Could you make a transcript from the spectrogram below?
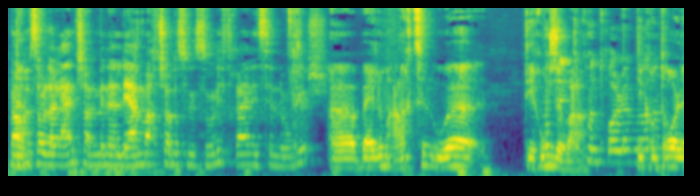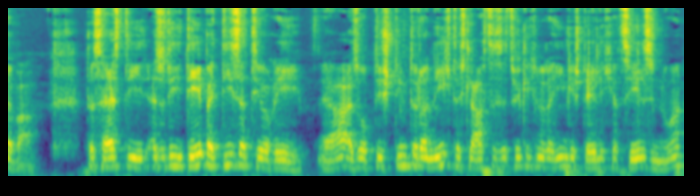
warum ja. soll er reinschauen? Wenn er Lärm macht, schaut er sowieso nicht rein, ist ja logisch. Äh, weil um 18 Uhr die Runde war. Die Kontrolle war. Die Kontrolle war. Das heißt, die, also die Idee bei dieser Theorie, ja, also ob die stimmt oder nicht, ich lasse das jetzt wirklich nur dahingestellt, ich erzähle sie nur.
